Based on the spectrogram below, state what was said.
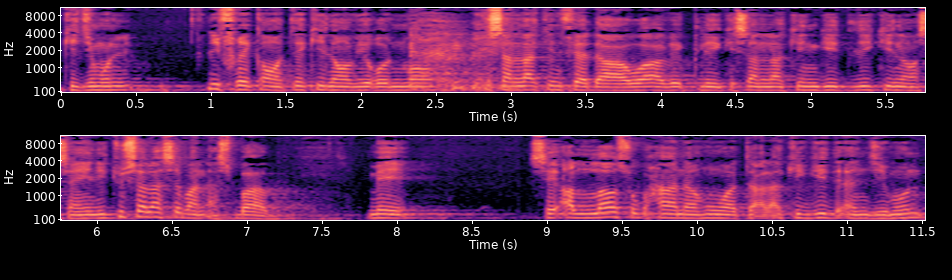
qui dit li fréquenter qui l'environnement qui sont là qui fait avec lui qui sont là qui guide lui qui enseigne lui tout là c'est ban asbab. Mais c'est Allah subhanahu wa ta'ala qui guide un jimoun.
